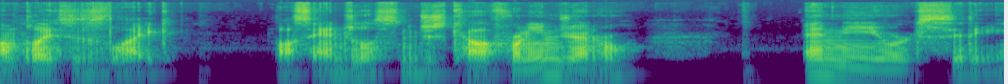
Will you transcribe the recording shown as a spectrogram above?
on places like Los Angeles and just California in general, and New York City.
